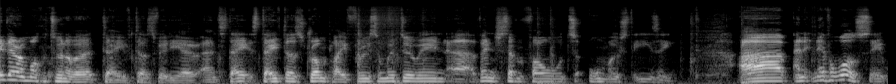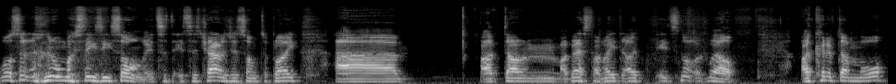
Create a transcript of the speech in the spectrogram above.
Hey there and welcome to another Dave Does video and today it's Dave Does Drum Playthroughs and we're doing uh, Avenged Sevenfold's Almost Easy. Uh, and it never was. It wasn't an almost easy song. It's a, it's a challenging song to play. Um, I've done my best. I made I, it's not well. I could have done more,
